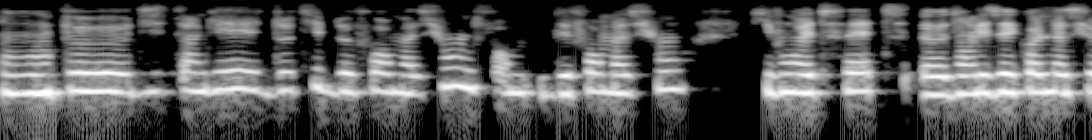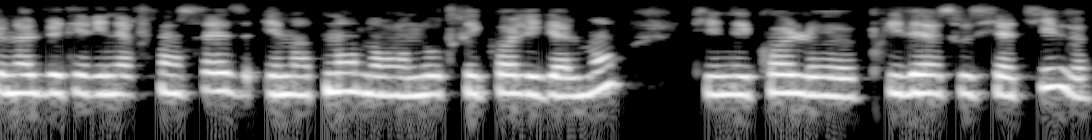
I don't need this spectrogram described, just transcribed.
on peut distinguer deux types de formations. Une des formations qui vont être faites euh, dans les écoles nationales vétérinaires françaises et maintenant dans notre école également, qui est une école euh, privée associative.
